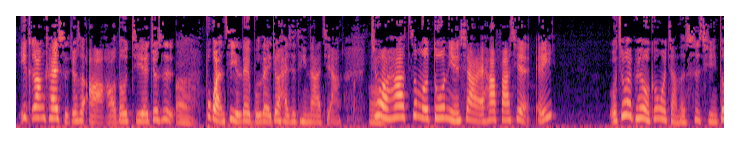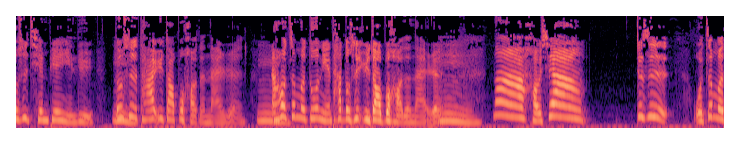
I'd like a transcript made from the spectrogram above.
一刚开始就是啊好都接，就是嗯不管自己累不累，就还是听他讲。结果他这么多年下来，他发现诶。我这位朋友跟我讲的事情都是千篇一律，都是他遇到不好的男人，嗯然后这么多年他都是遇到不好的男人，嗯那好像就是我这么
